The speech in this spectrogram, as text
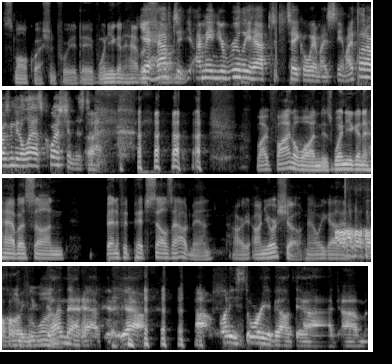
small question for you, Dave. When are you going to have You have on- to. I mean, you really have to take away my steam. I thought I was gonna be the last question this time. My final one is when are you're going to have us on Benefit Pitch Sells Out, man, Or on your show. Now we got Oh, you've one. done that, have you? Yeah. uh, funny story about that. Um,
